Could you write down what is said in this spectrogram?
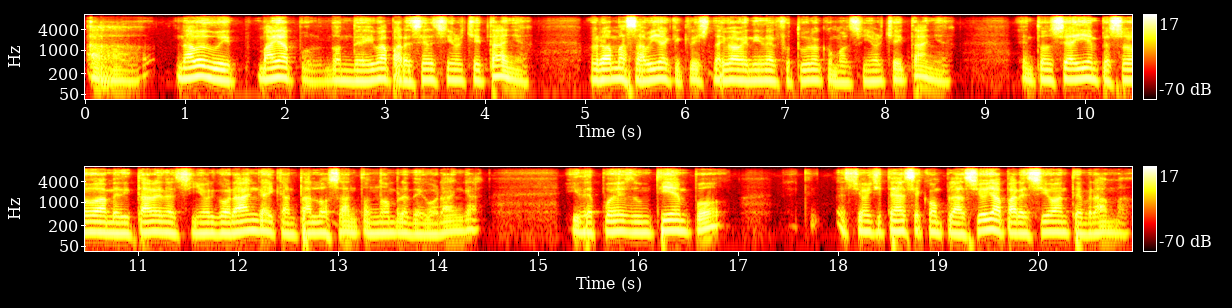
a Navadvip, Mayapur, donde iba a aparecer el señor Chaitanya Brahma sabía que Krishna iba a venir en el futuro como el señor Chaitanya. Entonces ahí empezó a meditar en el señor Goranga y cantar los santos nombres de Goranga. Y después de un tiempo, el señor Chaitanya se complació y apareció ante Brahma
